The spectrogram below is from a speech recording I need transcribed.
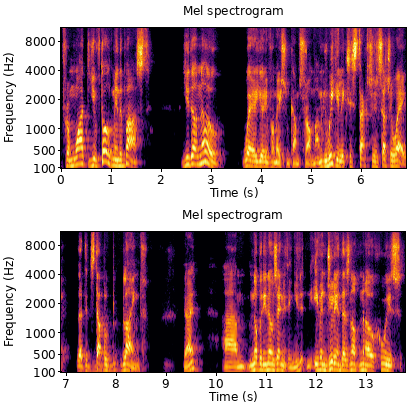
from what you've told me in the past, you don't know where your information comes from. I mean, WikiLeaks is structured in such a way that it's double blind, right? Um, nobody knows anything. You, even Julian does not know who is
